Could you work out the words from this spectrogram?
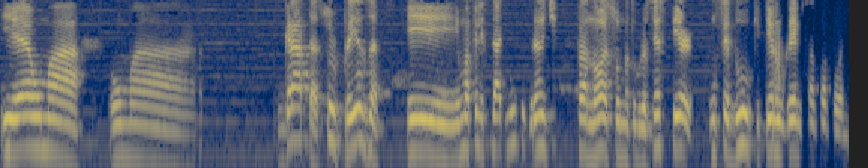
e é uma uma grata surpresa e uma felicidade muito grande para nós, sul Mato Grossense, ter um Seduc, ter um Grêmio Santo Antônio.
